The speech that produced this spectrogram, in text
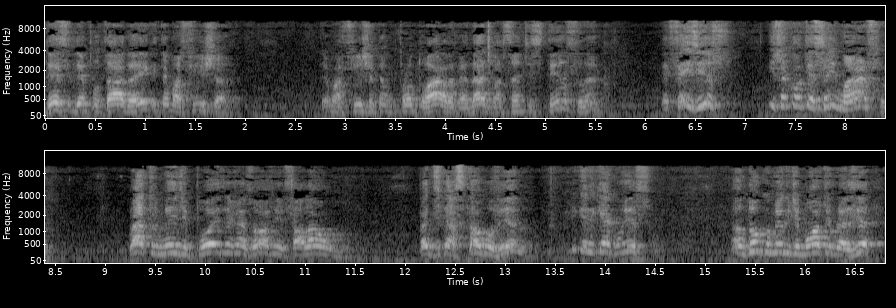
desse deputado aí que tem uma ficha, tem uma ficha, tem um prontuário, na verdade, bastante extenso, né? Ele fez isso. Isso aconteceu em março. Quatro meses depois ele resolve falar um. para desgastar o governo. O que ele quer com isso? Andou comigo de moto em Brasília,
